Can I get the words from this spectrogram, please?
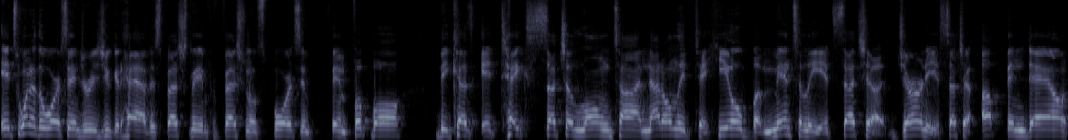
it's one of the worst injuries you could have, especially in professional sports and in football, because it takes such a long time, not only to heal, but mentally. It's such a journey. It's such an up and down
